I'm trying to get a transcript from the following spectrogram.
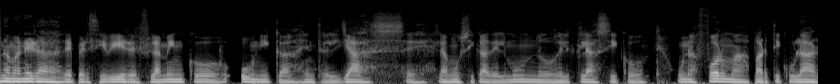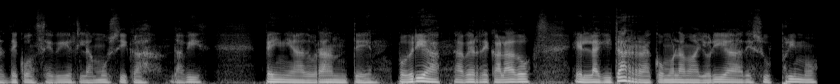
Una manera de percibir el flamenco única entre el jazz, eh, la música del mundo, el clásico, una forma particular de concebir la música, David. Peña Dorante podría haber recalado en la guitarra como la mayoría de sus primos,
